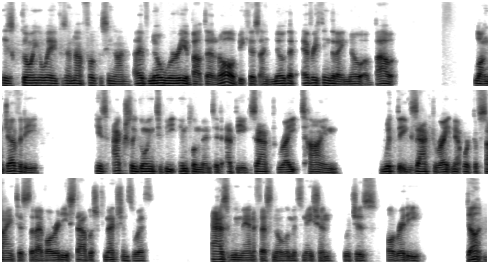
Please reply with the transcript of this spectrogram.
is going away because I'm not focusing on it. I have no worry about that at all because I know that everything that I know about longevity is actually going to be implemented at the exact right time with the exact right network of scientists that I've already established connections with as we manifest No Limits Nation, which is already done.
